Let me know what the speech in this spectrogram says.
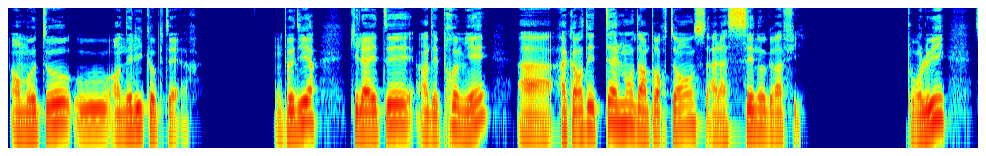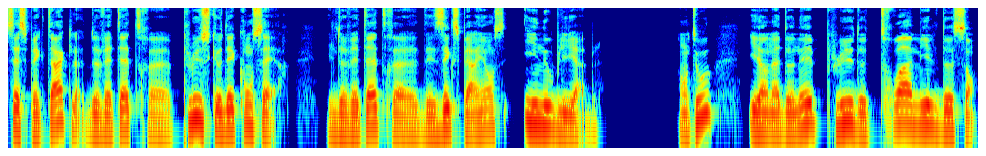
en moto ou en hélicoptère. On peut dire qu'il a été un des premiers à accorder tellement d'importance à la scénographie. Pour lui, ces spectacles devaient être euh, plus que des concerts. Ils devaient être euh, des expériences inoubliables. En tout, il en a donné plus de 3200.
